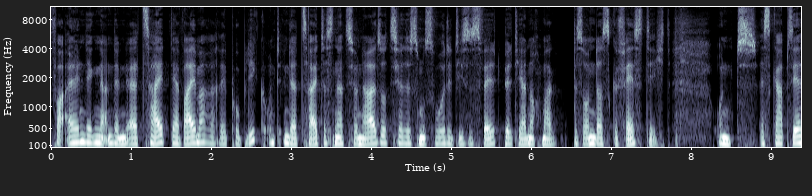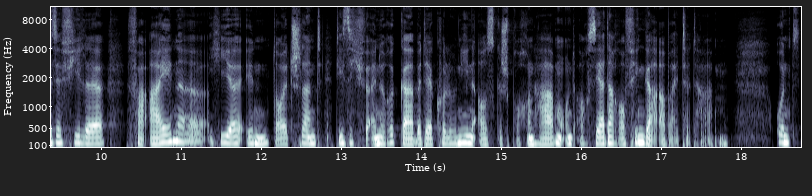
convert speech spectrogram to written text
vor allen Dingen an der Zeit der Weimarer Republik und in der Zeit des Nationalsozialismus wurde dieses Weltbild ja noch mal besonders gefestigt. Und es gab sehr, sehr viele Vereine hier in Deutschland, die sich für eine Rückgabe der Kolonien ausgesprochen haben und auch sehr darauf hingearbeitet haben. Und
